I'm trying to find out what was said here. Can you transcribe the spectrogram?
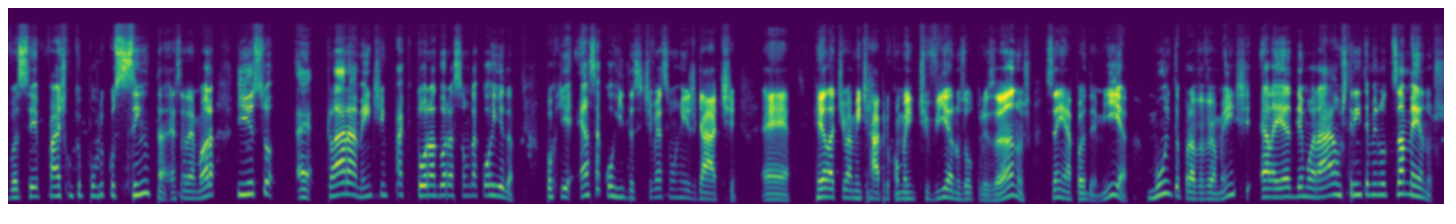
você faz com que o público sinta essa demora, e isso é, claramente impactou na duração da corrida. Porque essa corrida, se tivesse um resgate é, relativamente rápido, como a gente via nos outros anos, sem a pandemia, muito provavelmente ela ia demorar uns 30 minutos a menos.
